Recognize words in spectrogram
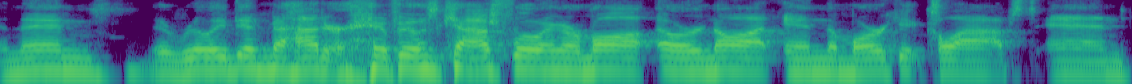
And then it really did matter if it was cash flowing or, mo- or not. And the market collapsed. And,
